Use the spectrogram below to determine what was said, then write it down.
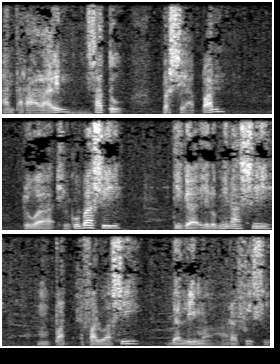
antara lain satu Persiapan 2. Inkubasi 3. Iluminasi 4. Evaluasi, dan 5. Revisi.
